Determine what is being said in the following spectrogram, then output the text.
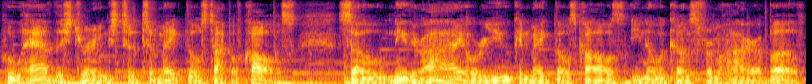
who have the strings to, to make those type of calls. So neither I or you can make those calls. You know, it comes from higher above,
